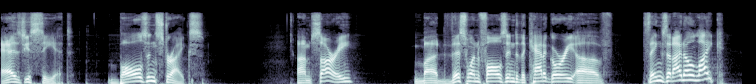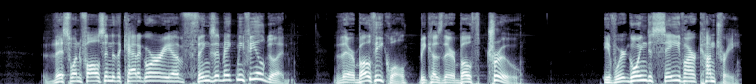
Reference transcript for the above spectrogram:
as you see it balls and strikes. I'm sorry, but this one falls into the category of things that I don't like. This one falls into the category of things that make me feel good. They're both equal because they're both true. If we're going to save our country,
